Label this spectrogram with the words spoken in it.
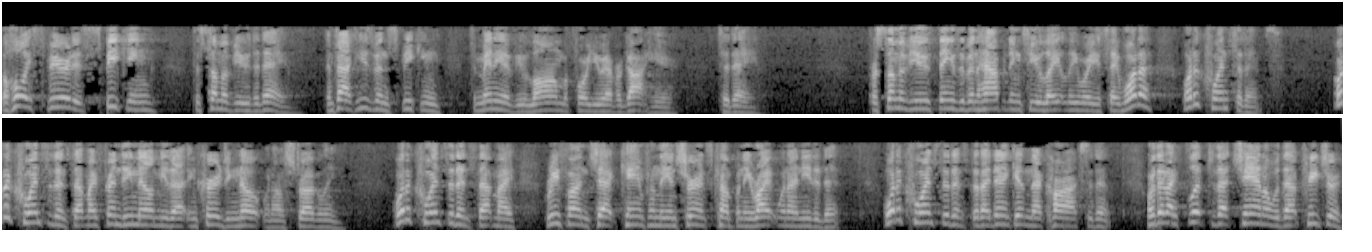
The Holy Spirit is speaking to some of you today. In fact, He's been speaking to many of you long before you ever got here today. For some of you, things have been happening to you lately where you say, What a, what a coincidence. What a coincidence that my friend emailed me that encouraging note when I was struggling. What a coincidence that my refund check came from the insurance company right when I needed it. What a coincidence that I didn't get in that car accident. Or that I flipped to that channel with that preacher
